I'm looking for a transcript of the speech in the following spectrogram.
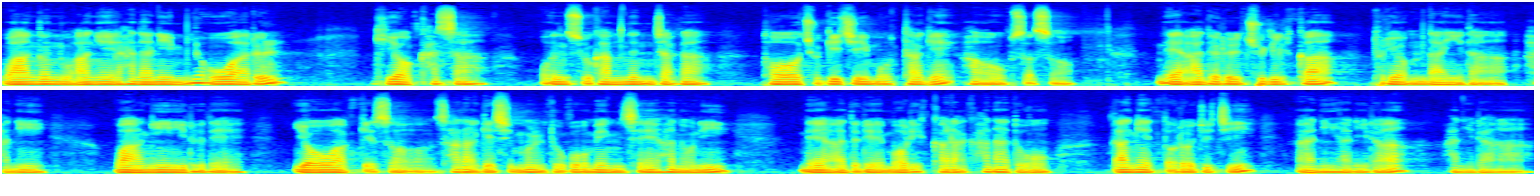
왕은 왕의 하나님 여호와를 기억하사 원수 갚는 자가 더 죽이지 못하게 하옵소서. 내 아들을 죽일까 두렵나이다 하니 왕이 이르되 여호와께서 살아계심을 두고 맹세하노니 내 아들의 머리카락 하나도 땅에 떨어지지 아니하리라 하니라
